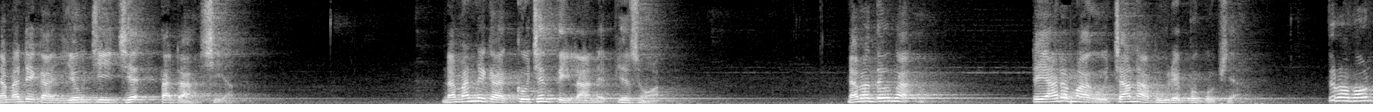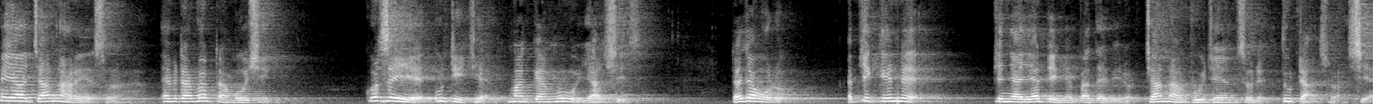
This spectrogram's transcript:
နံပါတ်1ကယုံကြည်ချက်တတ်တာရှိရ နံပါတ်2ကကိုချင်းသီလနဲ့ပြည့်စုံရနံပါတ်3ကတရားဓမ္မကိုကြားနာဘူးတဲ့ပုဂ္ဂိုလ်ဖြစ်သူတော်ကောင်းတရားကြားနာတယ်ဆိုတာအမြဲတမ်းတန်ဖိုးရှိကိုယ်စိတ်ရဲ့ဥတီချက်မှန်ကန်မှုကိုရရှိစေဒါကြောင့်မို့လို့အပြစ်ကင်းတဲ့ပညာရက်တွေနဲ့ပတ်သက်ပြီးတော့ဈာနာဘူးခြင်းဆိုတဲ့တုတ္တဆိုတာရှိရ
